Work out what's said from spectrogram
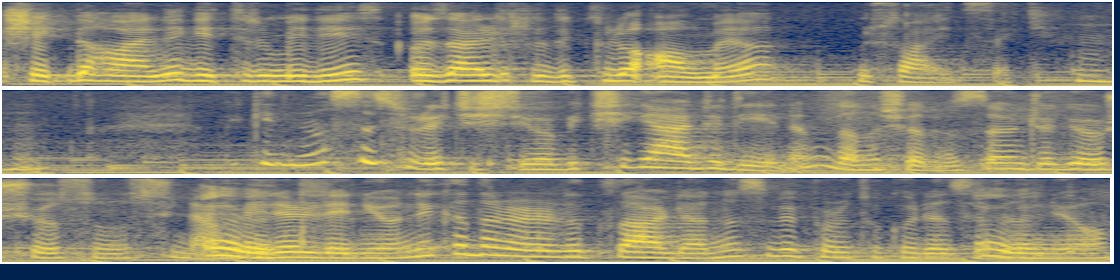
şekli haline getirmeliyiz. Özellikle de kilo almaya müsaitsek. Peki nasıl süreç işliyor? Bir kişi geldi diyelim danışanınızla. Önce görüşüyorsunuz filan Evet. belirleniyor. Ne kadar aralıklarla nasıl bir protokol hazırlanıyor?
